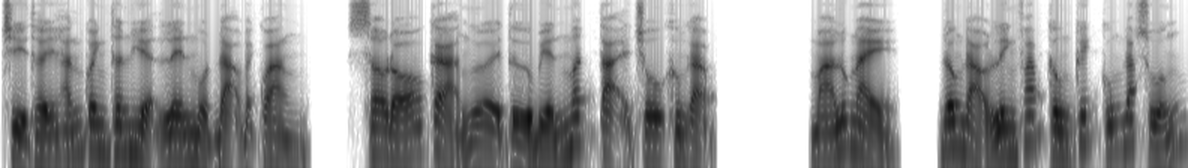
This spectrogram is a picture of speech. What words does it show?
Chỉ thấy hắn quanh thân hiện lên một đạo bạch quang, sau đó cả người từ biến mất tại chỗ không gặp. Mà lúc này, đông đảo linh pháp công kích cũng đáp xuống,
